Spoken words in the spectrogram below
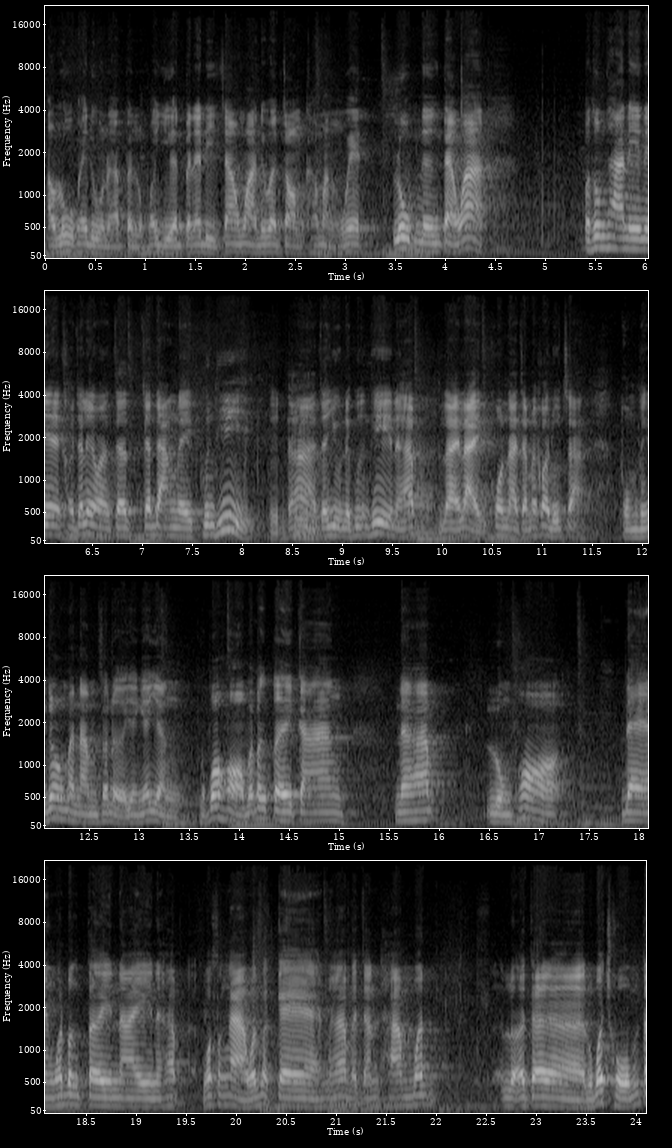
เอารูปให้ดูนะครับเป็นหลวงพ่อเยือนเป็นอดีตเจ้าวาดที่ว่าจอมขมังเวทรูปหนึ่งแต่ว่าปทุมธานีเนี่ยเขาจะเรียกว่าจะจะดังในพื้นที่พื้นที่อ่าจะอยู่ในพื้นที่นะครับใช่หลาย ๆ คนอาจจะไม่ค่อยรู้จัก ผมถึงต้องมานำเสนออย่างเงี้ยอย่างหลวงพ่อหอมวัดบางเตยกลางนะครับ หลวงพ่อ แดงวัดบางเตยในนะครับ วัดสง่าวัดสแกนะครับ อาจารย์ธรรมวัดหรืออาจารย์หลวงพ่อโฉมต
